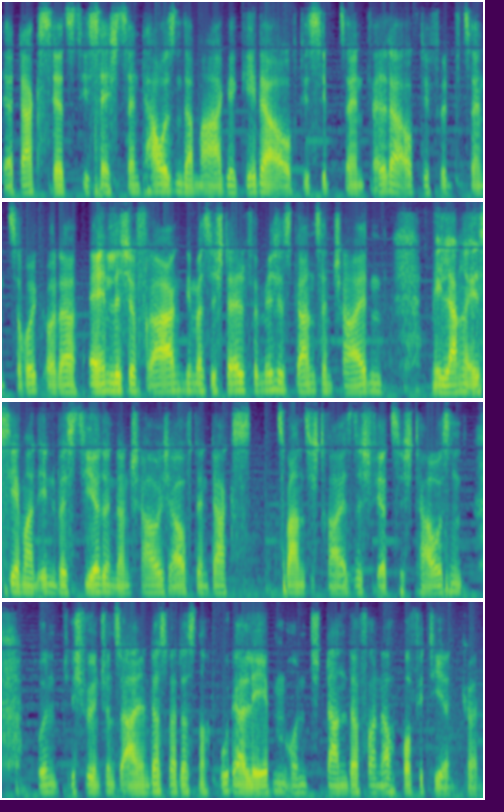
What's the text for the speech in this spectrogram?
der DAX jetzt die 16.000er Marke, geht er auf die 17, fällt er auf die 15 zurück oder ähnliche Fragen, die man sich stellt. Für mich ist ganz entscheidend, wie lange ist jemand investiert und dann schaue ich auf den DAX 20, 30, 40.000. Und ich wünsche uns allen, dass wir das noch gut erleben und dann davon auch profitieren können.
